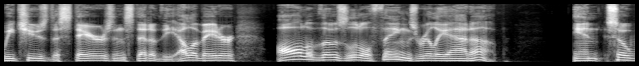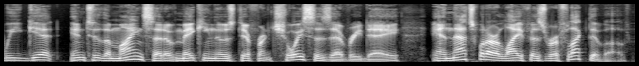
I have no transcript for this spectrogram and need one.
We choose the stairs instead of the elevator. All of those little things really add up. And so we get into the mindset of making those different choices every day and that's what our life is reflective of.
